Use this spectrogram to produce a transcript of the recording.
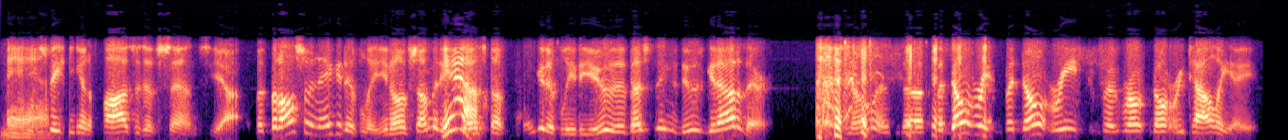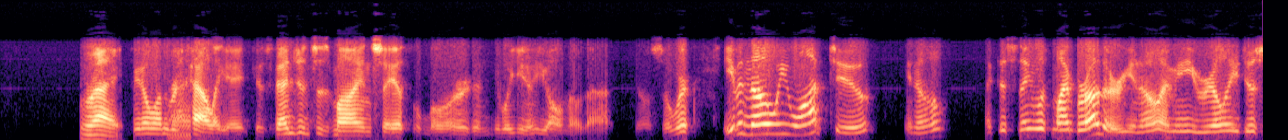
man Speaking in a positive sense, yeah, but but also negatively. You know, if somebody Yeah. does something negatively to you, the best thing to do is get out of there. You know, and, uh, but don't re- but don't re- but don't retaliate. right We don't want to Right. retaliate because vengeance is mine, saith the Lord, and well, you know, you all know that. You know, so we're even though we want to, you know, like this thing with my brother. You know, I mean, he really just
